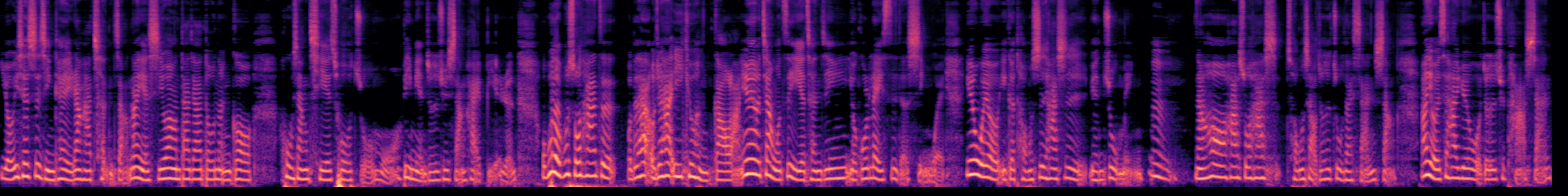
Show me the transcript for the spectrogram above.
有一些事情可以让他成长。那也希望大家都能够互相切磋琢磨，避免就是去伤害别人。我不得不说，他的，我的他，我觉得他 EQ 很高啦。因为这样我自己也曾经有过类似的行为，因为我有一个同事，他是原住民，嗯，然后他说他是从小就是住在山上，然后有一次他约我就是去爬山。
